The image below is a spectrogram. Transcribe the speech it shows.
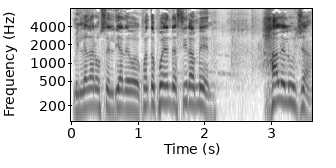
milagros el día de hoy. ¿Cuántos pueden decir amén? Aleluya.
